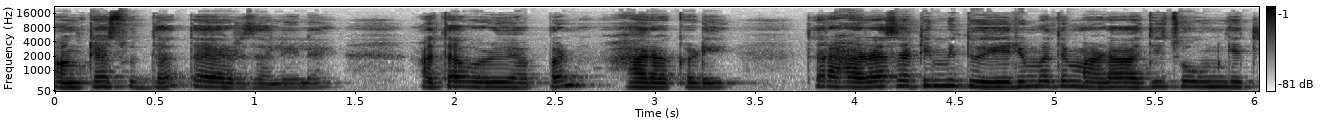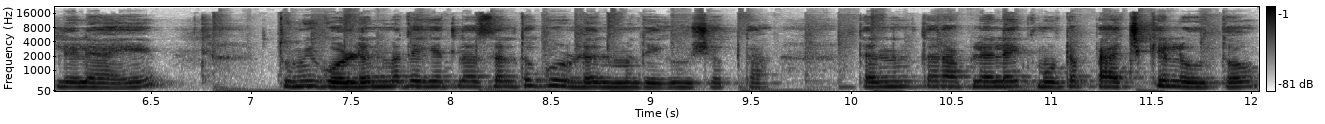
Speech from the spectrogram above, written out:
अंगठ्यासुद्धा तयार झालेल्या आहे. आता वळूया आपण हाराकडे. तर हारासाठी मी दुहेरीमध्ये माळा आधीच होऊन घेतलेले आहे. तुम्ही गोल्डनमध्ये घेतलं असाल तर गोल्डनमध्ये घेऊ शकता. त्यानंतर आपल्याला एक मोठं पॅच केलं होतं.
